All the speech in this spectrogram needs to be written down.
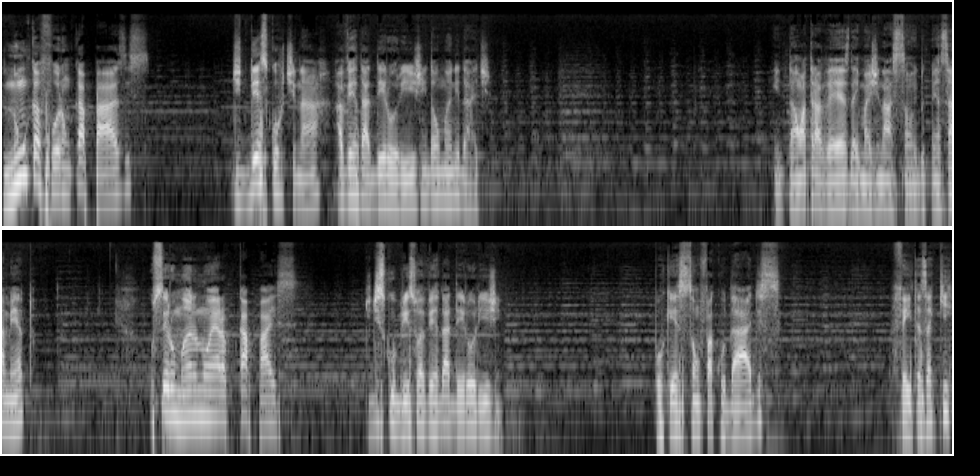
nunca foram capazes de descortinar a verdadeira origem da humanidade. Então, através da imaginação e do pensamento, o ser humano não era capaz de descobrir sua verdadeira origem porque são faculdades feitas aqui.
